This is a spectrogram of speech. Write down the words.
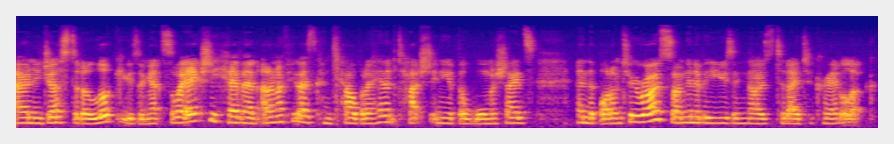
I only just did a look using it so I actually haven't, I don't know if you guys can tell but I haven't touched any of the warmer shades in the bottom two rows so I'm going to be using those today to create a look.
